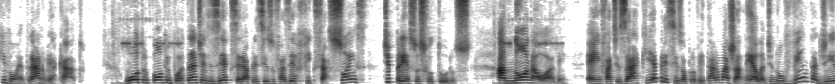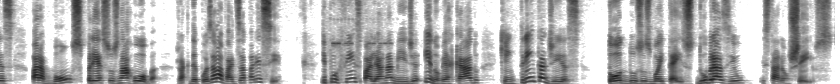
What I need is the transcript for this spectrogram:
que vão entrar no mercado. Um outro ponto importante é dizer que será preciso fazer fixações de preços futuros. A nona ordem é enfatizar que é preciso aproveitar uma janela de 90 dias para bons preços na arroba, já que depois ela vai desaparecer. E por fim, espalhar na mídia e no mercado que em 30 dias todos os boitéis do Brasil estarão cheios.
